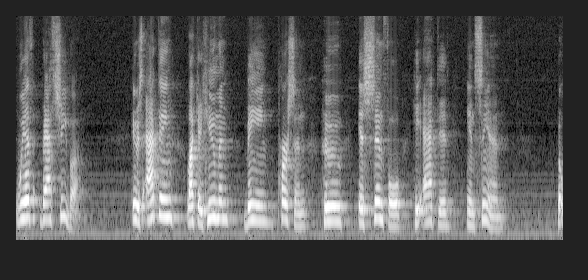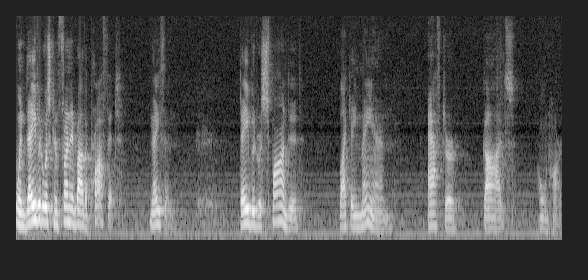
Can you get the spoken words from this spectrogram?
with Bathsheba, he was acting like a human being person who is sinful. He acted in sin. But when David was confronted by the prophet, Nathan, David responded like a man after God's own heart.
